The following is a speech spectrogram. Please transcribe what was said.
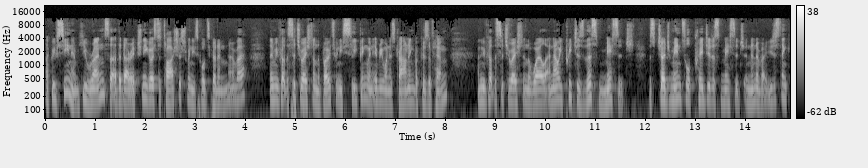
Like we've seen him. He runs the other direction. He goes to Tarshish when he's called to go to Nineveh. Then we've got the situation on the boat when he's sleeping, when everyone is drowning because of him. And we've got the situation in the whale. And now he preaches this message, this judgmental, prejudiced message in Nineveh. You just think,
